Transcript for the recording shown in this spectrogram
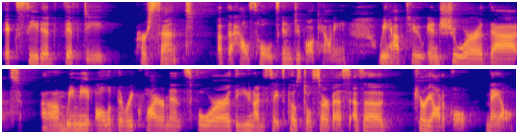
exceeded 50% of the households in Duval County. We have to ensure that um, we meet all of the requirements for the United States Postal Service as a periodical mail.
